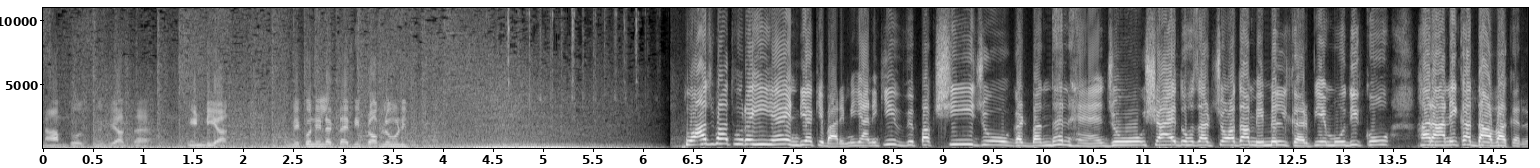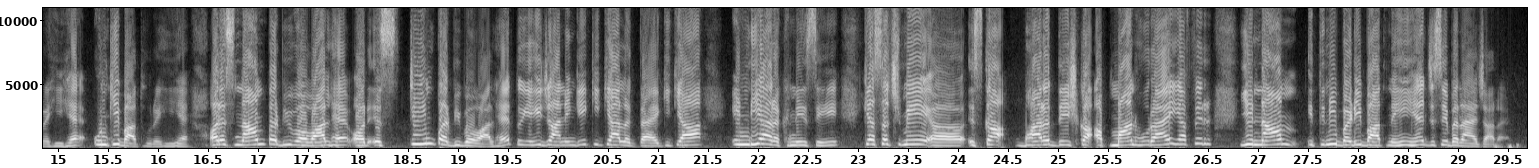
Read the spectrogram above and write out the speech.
नाम तो उसमें भी आता है इंडिया मेरे को नहीं लगता इतनी प्रॉब्लम होनी चाहिए तो आज बात हो रही है इंडिया के बारे में, यानी कि विपक्षी जो गठबंधन है, जो शायद 2014 में मिलकर पीएम मोदी को हराने का दावा कर रही है, उनकी बात हो रही है। और इस नाम पर भी बवाल है और इस टीम पर भी बवाल है तो यही जानेंगे कि क्या लगता है कि क्या इंडिया रखने से, क्या सच में इसका भारत देश का अपमान हो रहा है या फिर ये नाम इतनी बड़ी बात नहीं है जिसे बनाया जा रहा है।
